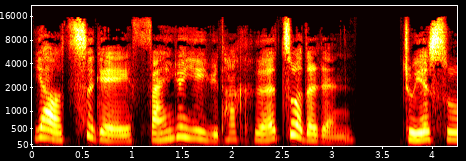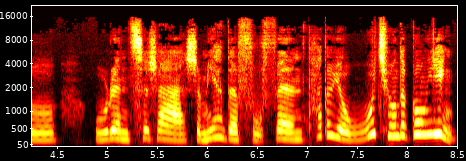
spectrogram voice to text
要赐给凡愿意与他合作的人。主耶稣无论赐下什么样的福分，他都有无穷的供应，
